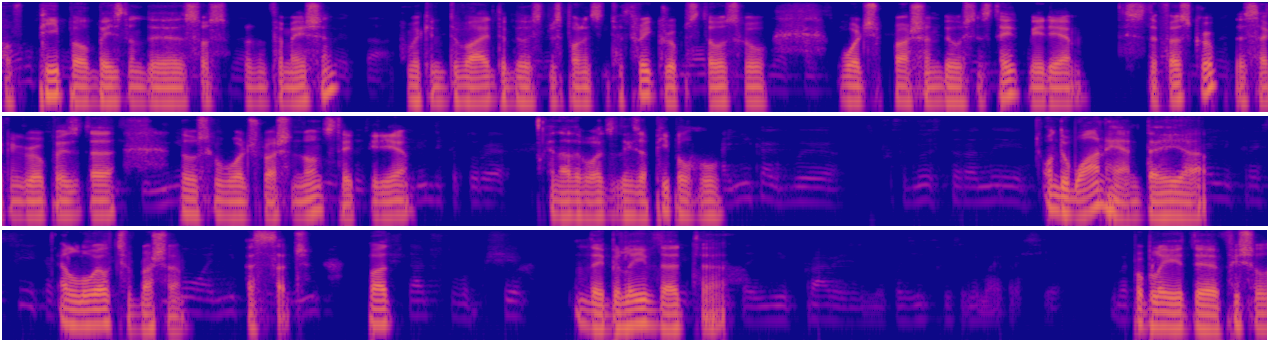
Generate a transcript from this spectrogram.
of people based on the source of information. We can divide the Belarusian respondents into three groups, those who watch Russian Belarusian state media. This is the first group. The second group is the those who watch Russian non-state media. In other words, these are people who, on the one hand, they uh, are loyal to Russia as such, but they believe that uh, probably the official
